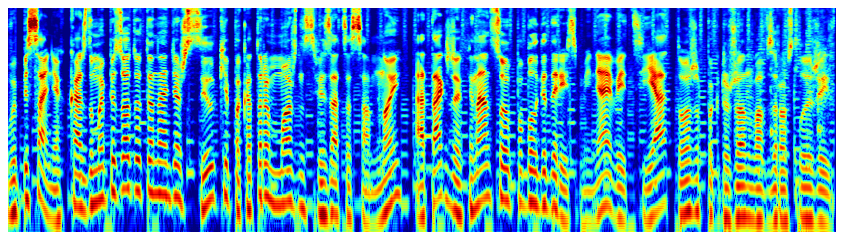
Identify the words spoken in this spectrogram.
В описаниях к каждому эпизоду ты найдешь ссылки, по которым можно связаться со мной, а также финансово поблагодарить меня, ведь я тоже погружен во взрослую жизнь.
